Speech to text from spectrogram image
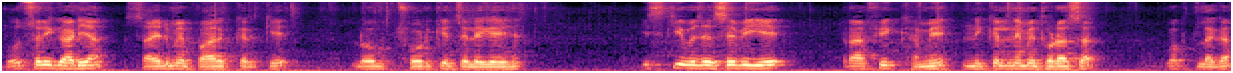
बहुत सारी गाड़ियाँ साइड में पार्क करके लोग छोड़ के चले गए हैं। इसकी वजह से भी ये ट्रैफ़िक हमें निकलने में थोड़ा सा वक्त लगा।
